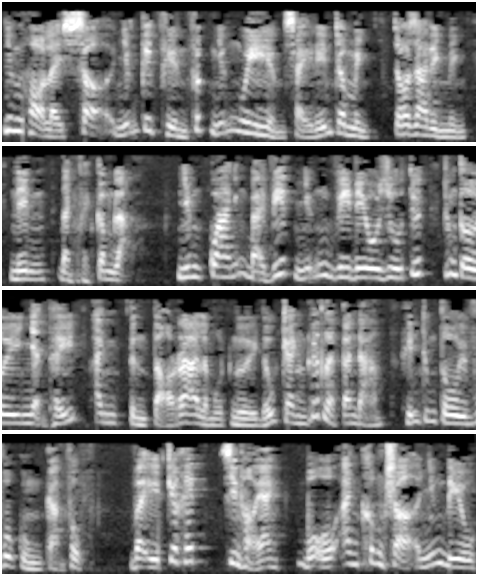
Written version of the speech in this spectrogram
nhưng họ lại sợ những cái phiền phức, những nguy hiểm xảy đến cho mình, cho gia đình mình nên đành phải câm lặng. Nhưng qua những bài viết, những video YouTube, chúng tôi nhận thấy anh từng tỏ ra là một người đấu tranh rất là can đảm, khiến chúng tôi vô cùng cảm phục. Vậy trước hết, xin hỏi anh, bộ anh không sợ những điều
